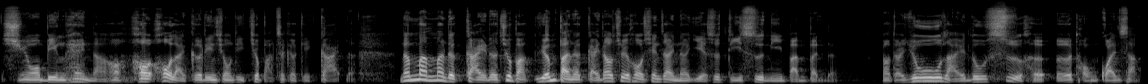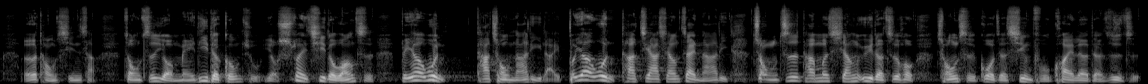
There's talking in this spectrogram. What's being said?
熊明显呐，哈，后后来格林兄弟就把这个给改了，那慢慢的改了，就把原版的改到最后，现在呢也是迪士尼版本的，好的，越来越适合儿童观赏、儿童欣赏。总之有美丽的公主，有帅气的王子，不要问。他从哪里来？不要问他家乡在哪里。总之，他们相遇了之后，从此过着幸福快乐的日子。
